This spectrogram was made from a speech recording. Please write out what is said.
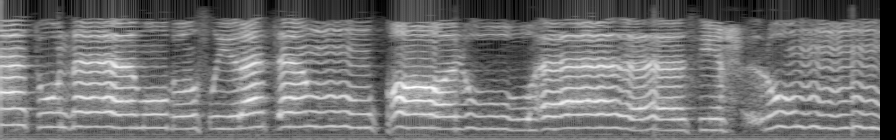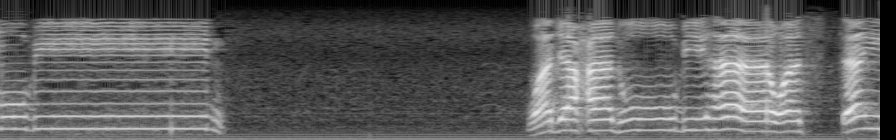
آياتنا مبصرة وجحدوا بها واستيقنتها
